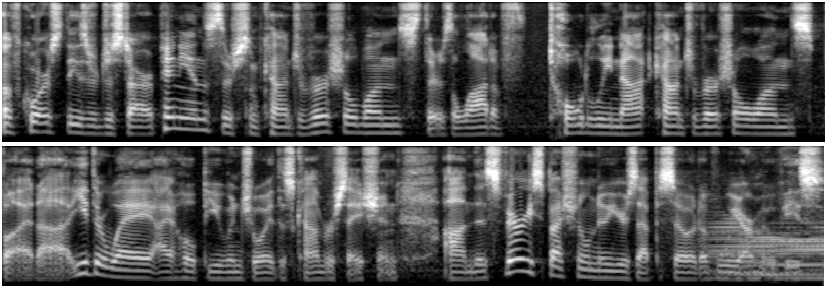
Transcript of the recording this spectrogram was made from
Of course, these are just our opinions. There's some controversial ones. There's a lot of totally not controversial ones. But uh, either way, I hope you enjoy this conversation on this very special New Year's episode of We Are Movies.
